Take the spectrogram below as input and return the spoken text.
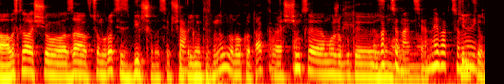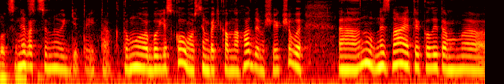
А ви сказали, що за в цьому році збільшилося, якщо Так. порівняти з минулого року, так? Так, А з чим так. це може бути зумовлено? Вакцинація. Не вакцинують, Тільки не вакцинують дітей. Так. Тому обов'язково ми всім батькам нагадуємо, що якщо ви е, ну, не знаєте, коли там е,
